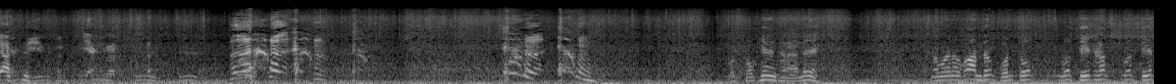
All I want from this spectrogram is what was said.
ยากหนีมันเปียกเลยฝนตกแห้งขนาดเลยนวนครทั้งฝนตกรถติดครับรถติด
